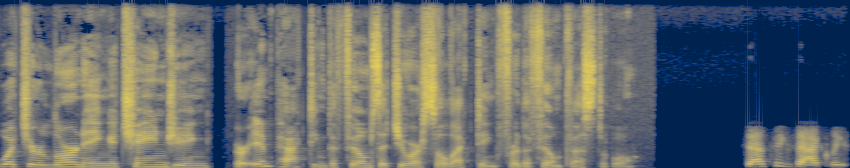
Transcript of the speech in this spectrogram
what you're learning changing or impacting the films that you are selecting for the film festival? That's exactly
